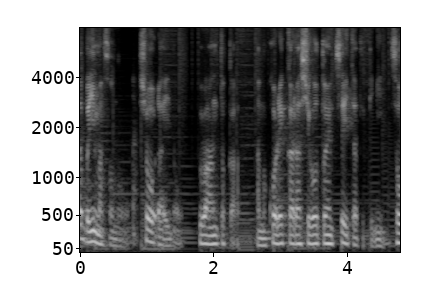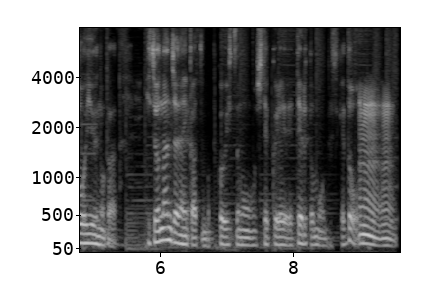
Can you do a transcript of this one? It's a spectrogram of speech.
多分今その将来の不安とかあのこれから仕事に就いた時にそういうのが必要なんじゃないかと思ってこういう質問をしてくれてると思うんですけど、うんうん。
